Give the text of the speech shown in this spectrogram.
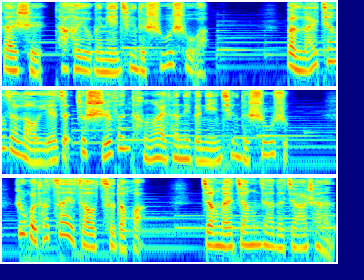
但是他还有个年轻的叔叔啊。本来江家老爷子就十分疼爱他那个年轻的叔叔，如果他再造次的话，将来江家的家产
